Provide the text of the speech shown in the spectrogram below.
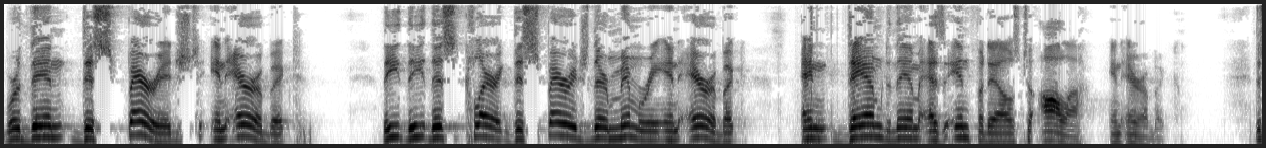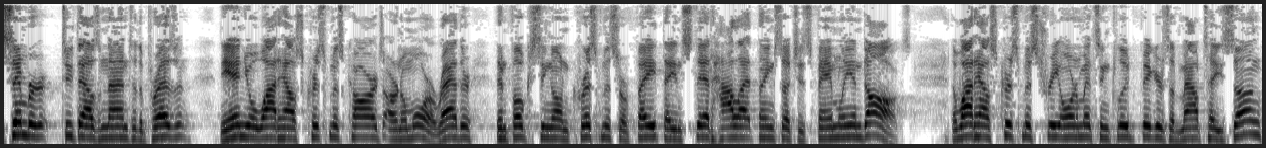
were then disparaged in Arabic. The, the, this cleric disparaged their memory in Arabic and damned them as infidels to Allah in Arabic. December 2009 to the present, the annual White House Christmas cards are no more. Rather than focusing on Christmas or faith, they instead highlight things such as family and dogs. The White House Christmas tree ornaments include figures of Mao Zedong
